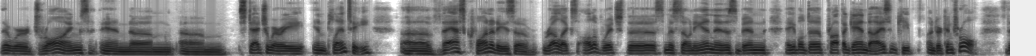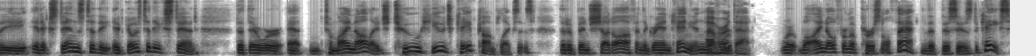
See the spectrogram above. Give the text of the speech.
There were drawings and um, um, statuary in plenty. Vast quantities of relics, all of which the Smithsonian has been able to propagandize and keep under control. The it extends to the it goes to the extent that there were, at to my knowledge, two huge cave complexes that have been shut off in the Grand Canyon. I've heard were, that. Well, I know from a personal fact that this is the case,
